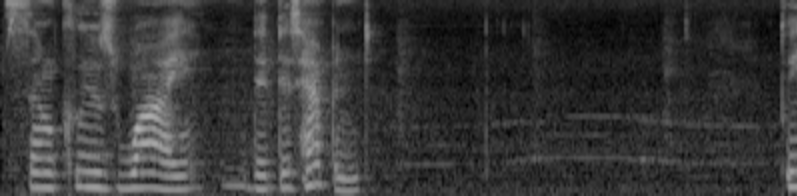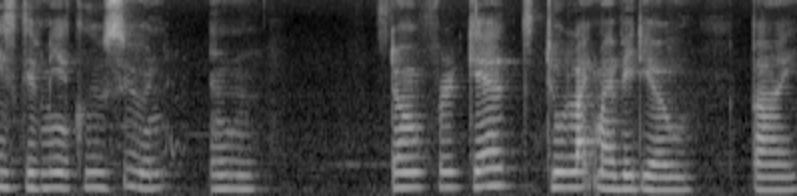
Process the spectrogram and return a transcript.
some clues why that this happened. Please give me a clue soon and don't forget to like my video. Bye.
